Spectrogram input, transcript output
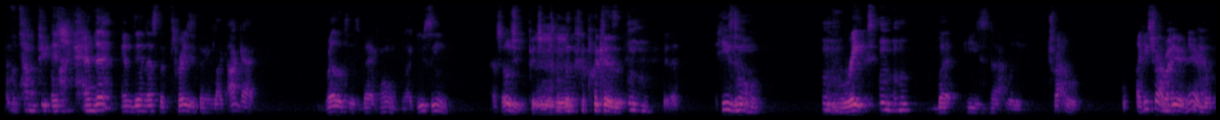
That's a ton of people. and, like and that and then that's the crazy thing. Like I got relatives back home. Like you seen, I showed you the picture Mhm. because Mm-mm. He's doing Mm-mm. great, Mm-mm. but he's not really traveled. Like he's traveled Right, here and there, yeah. but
